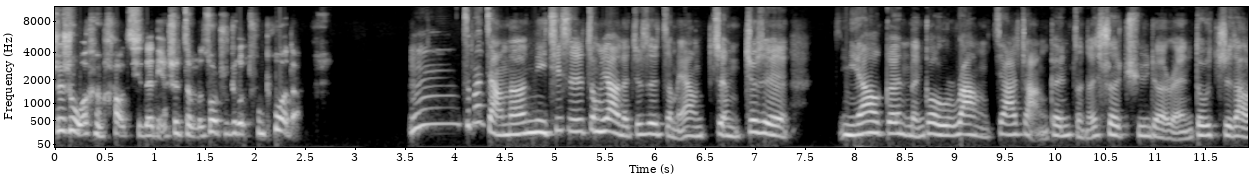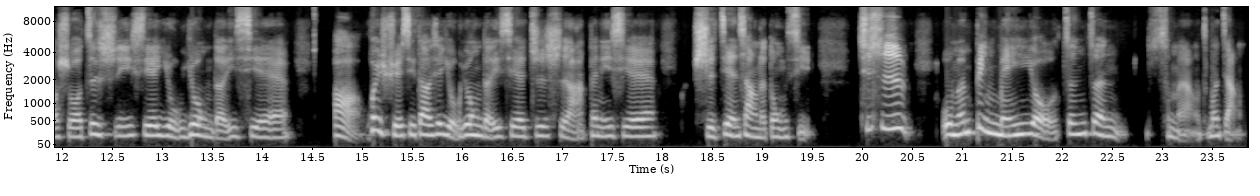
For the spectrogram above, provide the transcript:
这是我很好奇的点，是怎么做出这个突破的？嗯，怎么讲呢？你其实重要的就是怎么样正，就是。你要跟能够让家长跟整个社区的人都知道，说这是一些有用的一些啊，会学习到一些有用的一些知识啊，跟一些实践上的东西。其实我们并没有真正什么样怎么讲？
